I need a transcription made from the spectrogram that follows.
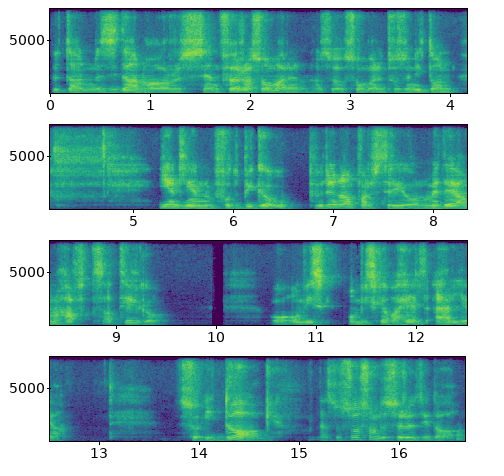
Utan Zidane har sen förra sommaren, alltså sommaren 2019, egentligen fått bygga upp den anfallstrion med det han har haft att tillgå. Och om vi, om vi ska vara helt ärliga. Så idag, alltså så som det ser ut idag,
